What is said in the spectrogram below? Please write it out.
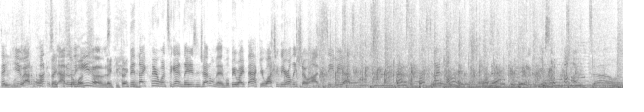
Thank you thank you. Adam oh, Kontras, thank you Adam so and the much. Egos. Thank you, thank you. Midnight Clear once again, ladies and gentlemen. We'll be right back. You're watching the early show on CBS. That was the first time live. No kidding. You're so calm. Down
